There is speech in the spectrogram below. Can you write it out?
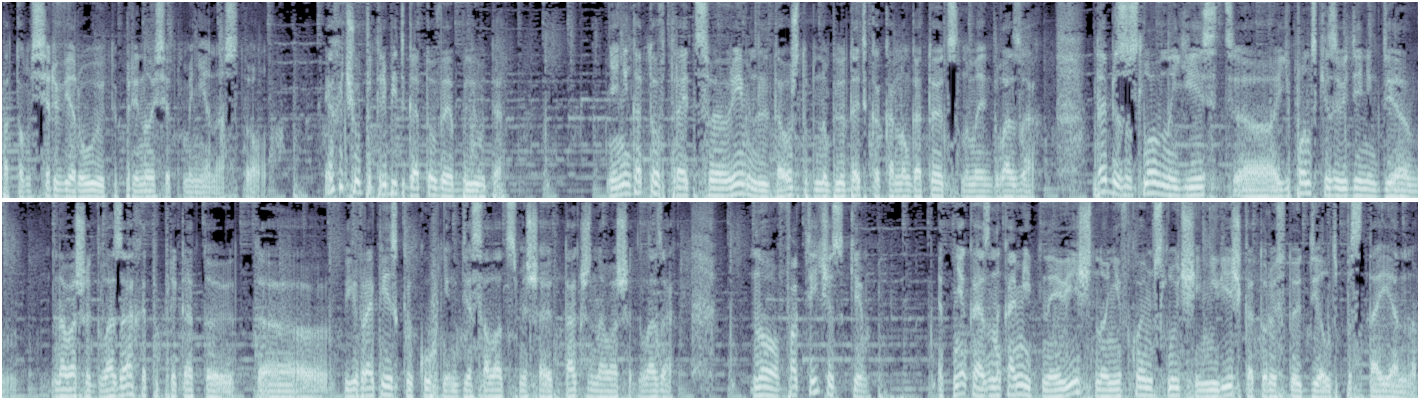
потом сервируют и приносят мне на стол. Я хочу употребить готовое блюдо. Я не готов тратить свое время для того, чтобы наблюдать, как оно готовится на моих глазах. Да, безусловно, есть э, японские заведения, где на ваших глазах это приготовят. Э, европейская кухня, где салат смешают, также на ваших глазах. Но фактически это некая ознакомительная вещь, но ни в коем случае не вещь, которую стоит делать постоянно.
